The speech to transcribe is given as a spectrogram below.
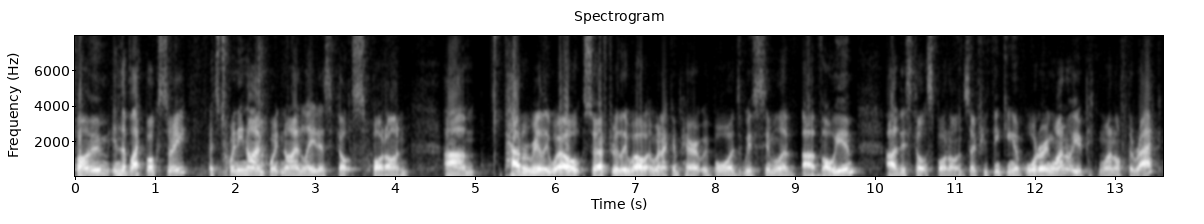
foam in the Blak Box 3, it's 29.9 litres, felt spot on. Um, paddled really well, surfed really well, and when I compare it with boards with similar uh, volume, uh, this felt spot on. So if you're thinking of ordering one or you're picking one off the rack,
